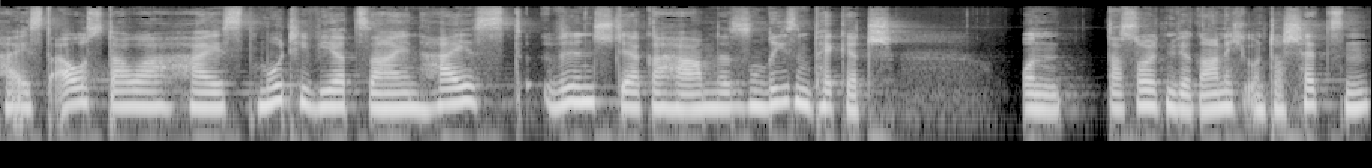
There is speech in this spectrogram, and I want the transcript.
heißt Ausdauer, heißt motiviert sein, heißt Willensstärke haben. Das ist ein Riesenpackage. Und das sollten wir gar nicht unterschätzen.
